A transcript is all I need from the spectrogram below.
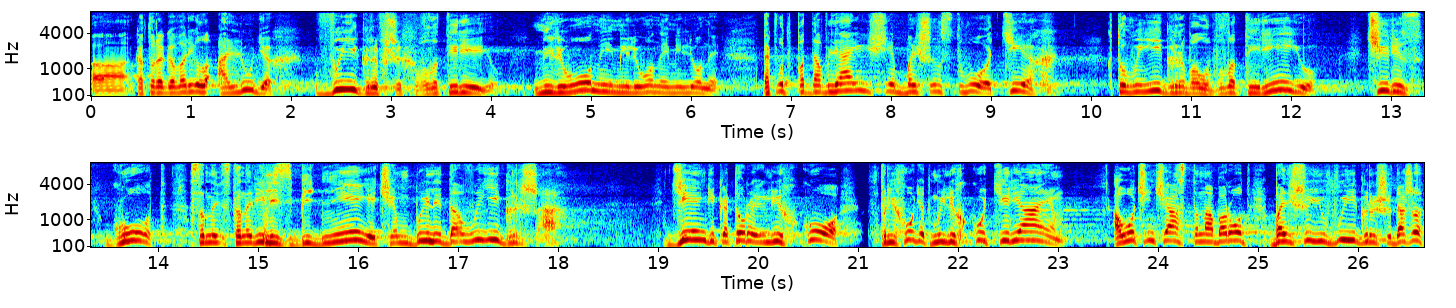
а, которая говорила о людях, выигравших в лотерею миллионы и миллионы и миллионы. Так вот, подавляющее большинство тех, кто выигрывал в лотерею, через год становились беднее, чем были до выигрыша. Деньги, которые легко приходят, мы легко теряем. А очень часто, наоборот, большие выигрыши, даже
